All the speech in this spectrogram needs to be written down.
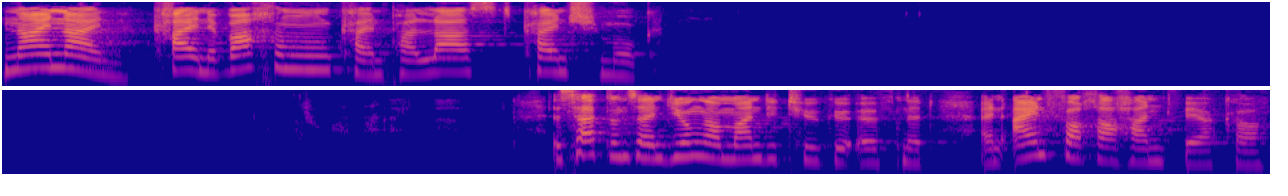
Nein, nein, keine Wachen, kein Palast, kein Schmuck. Es hat uns ein junger Mann die Tür geöffnet, ein einfacher Handwerker.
